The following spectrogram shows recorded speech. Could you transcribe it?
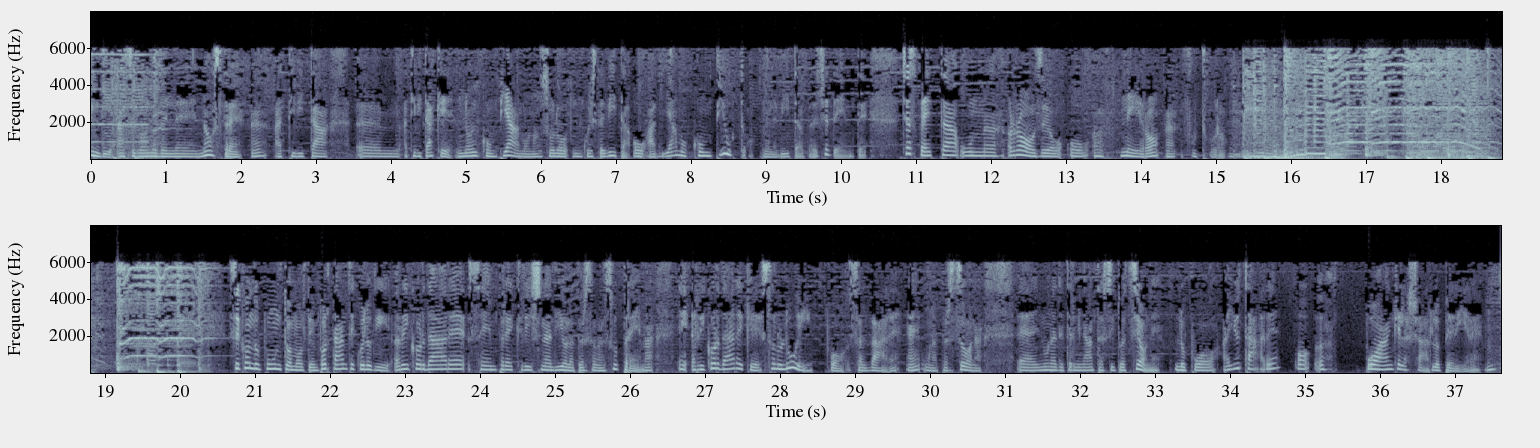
Quindi a secondo delle nostre eh, attività, ehm, attività che noi compiamo non solo in questa vita o abbiamo compiuto nella vita precedente, ci aspetta un roseo o eh, nero eh, futuro. Secondo punto molto importante è quello di ricordare sempre Krishna, Dio la persona suprema, e ricordare che solo Lui può salvare eh, una persona eh, in una determinata situazione, lo può aiutare o eh, può anche lasciarlo perire. hm?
